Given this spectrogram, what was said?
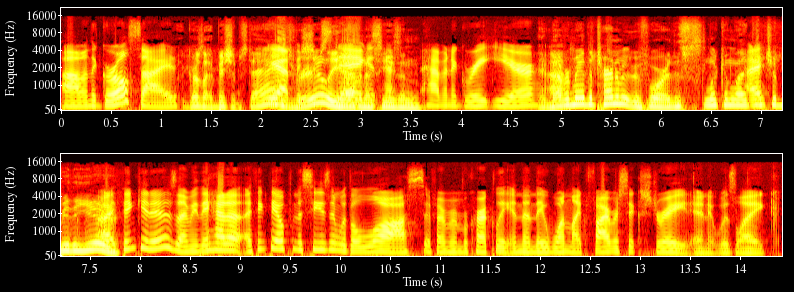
Um, on the girls' side, Girls like Bishop Stang yeah, is Bishop really having a is ha- season. having a great year. They've Um, never made the tournament before. This is looking like I it should be the year. I think it is. I mean, they had a. I think they opened the season with a loss, if I remember correctly, and then they won like five or six straight, and it was like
